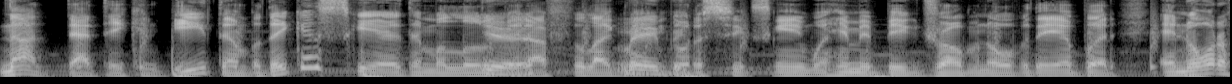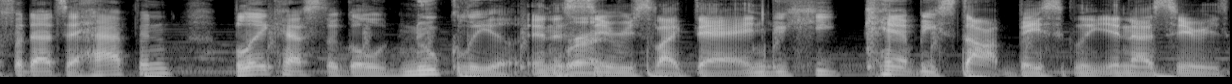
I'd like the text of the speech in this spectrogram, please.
not that they can beat them, but they can scare them a little Yeah, bit. I feel like maybe, maybe. go to six game with him and Big Drummond over there. But in order for that to happen, Blake has to go nuclear in a Right. series like that. And you, he can't be stopped basically in that series.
